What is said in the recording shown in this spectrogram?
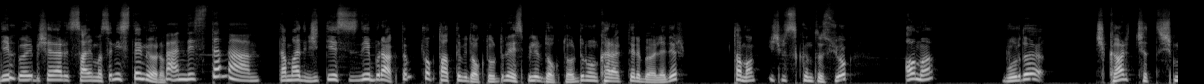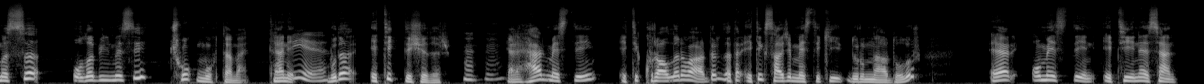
deyip böyle bir şeyler saymasını istemiyorum. Ben de istemem. Tamam hadi ciddiyetsizliği bıraktım. Çok tatlı bir doktordur, esprili bir doktordur. Onun karakteri böyledir. Tamam hiçbir sıkıntısı yok. Ama burada çıkar çatışması olabilmesi çok muhtemel. Yani Tabii. bu da etik dışıdır. Hı hı. Yani her mesleğin etik kuralları vardır. Zaten etik sadece mesleki durumlarda olur. Eğer o mesleğin etiğine sen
